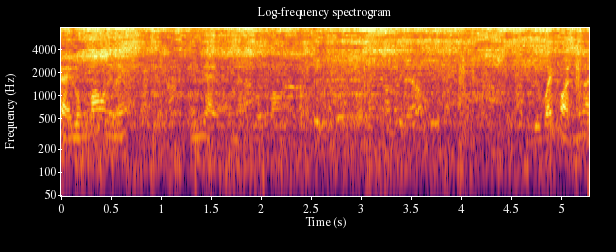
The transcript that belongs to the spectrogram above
ใหญ่ลงเมาเลยไหมใหญ่นะลงเมาหรือไว้ก่อนใช่ไหม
